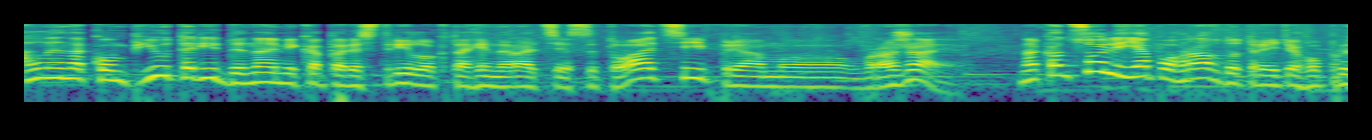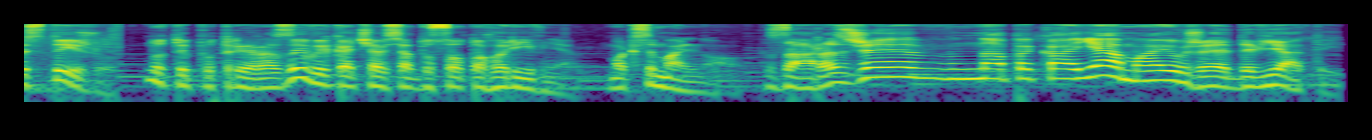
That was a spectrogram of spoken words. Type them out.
але на комп'ютері динаміка перестрілок та генерація ситуацій прямо вражає. На консолі я пограв до третього престижу, ну типу три рази викачався до сотого рівня максимального. Зараз же на ПК я маю вже дев'ятий.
